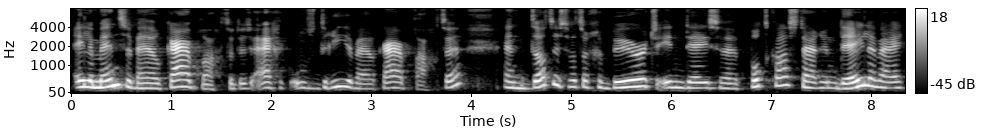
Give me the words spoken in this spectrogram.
elementen bij elkaar brachten. Dus eigenlijk ons drieën bij elkaar brachten. En dat is wat er gebeurt in deze podcast. Daarin delen wij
